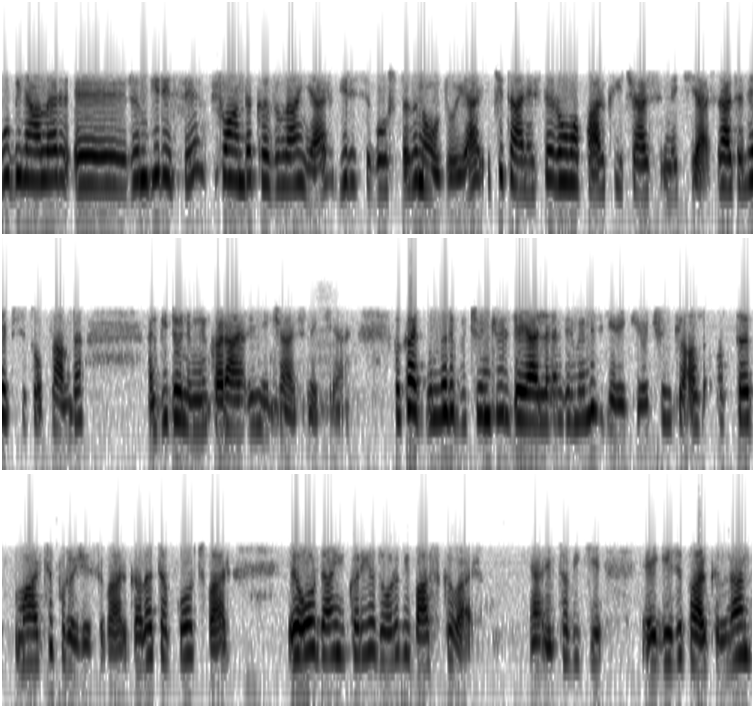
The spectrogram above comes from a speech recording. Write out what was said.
bu binaların birisi şu anda kazılan yer, birisi Bostan'ın olduğu yer, iki tanesi de Roma Parkı içerisindeki yer. Zaten hepsi toplamda hani bir dönümlük arazinin içerisindeki yer. Fakat bunları bütüncül değerlendirmemiz gerekiyor. Çünkü altta Martı projesi var, Galata Port var ve oradan yukarıya doğru bir baskı var. Yani tabii ki e, Gezi Parkı'ndan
